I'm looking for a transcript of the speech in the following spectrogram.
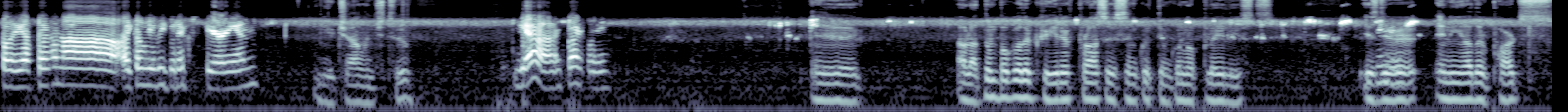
Podría ser una, like a really good experience. New challenge too. Yeah, exactly. Eh, hablaste un poco del creative process en cuestión con los playlists. Is Mhm. there any other parts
